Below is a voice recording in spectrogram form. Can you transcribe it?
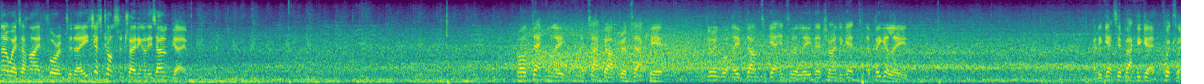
Nowhere to hide for him today. He's just concentrating on his own game. Well, definitely attack after attack here. Doing what they've done to get into the lead, they're trying to get a bigger lead. And he gets it back again, quickly.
